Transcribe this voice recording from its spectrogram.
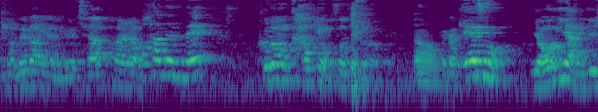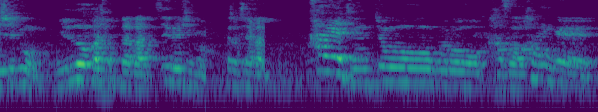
겨드랑이 연결 제압하려고 하는데 그런 각이 없어지더라고요. 어, 그러니까 계속 여기 안 계시고 일로 가셨다가 찌르시고 그래서 제가 칼 등 쪽으로 가서 하는 게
